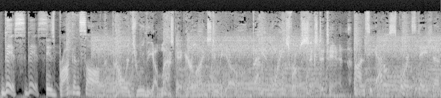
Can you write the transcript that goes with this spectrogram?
This this is Brock and Salk Powered through the Alaska Airlines Studio. Back in mornings from 6 to 10. on Seattle Sports Station.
